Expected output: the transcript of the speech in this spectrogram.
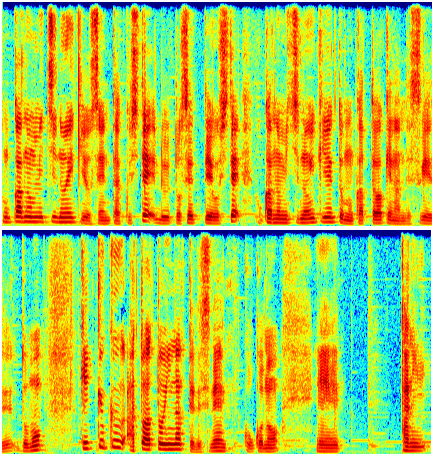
他の道の駅を選択してルート設定をして他の道の駅へと向かったわけなんですけれども結局後々になってですねここの、えー、谷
